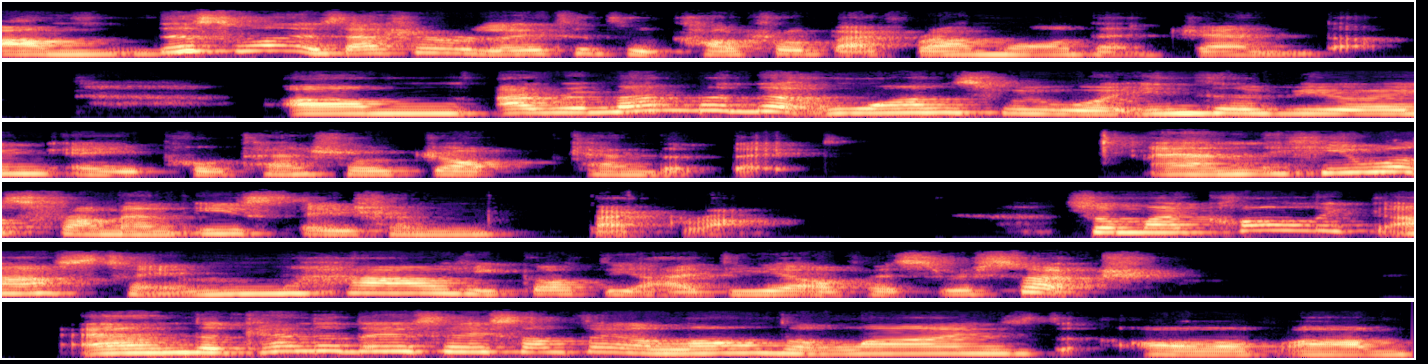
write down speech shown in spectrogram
um, this one is actually related to cultural background more than gender. Um, I remember that once we were interviewing a potential job candidate, and he was from an East Asian background. So my colleague asked him how he got the idea of his research. And the candidate said something along the lines of um,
